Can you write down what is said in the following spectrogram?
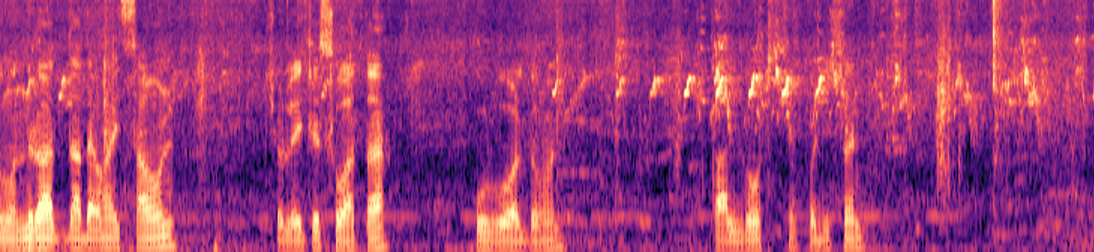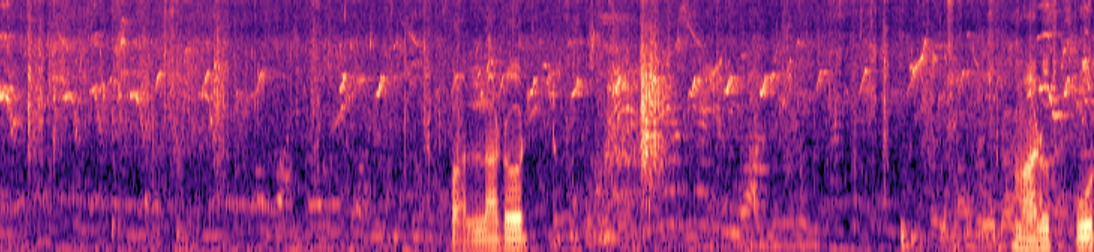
তো বন্ধুরা, দাদা ভাই সাউন্ড, চলে এসেছে সোয়াতা, পূর্ব বর্ধমান। কাল road position Palla road Marutpur.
